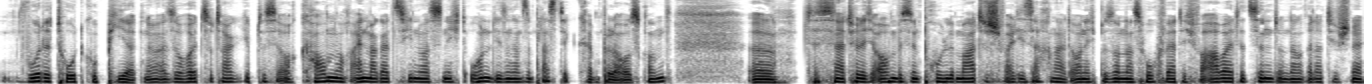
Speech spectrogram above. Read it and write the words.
wurde tot kopiert. Ne? Also heutzutage gibt es ja auch kaum noch ein Magazin, was nicht ohne diesen ganzen Plastikkrempel auskommt. Äh, das ist natürlich auch ein bisschen problematisch, weil die Sachen halt auch nicht besonders hochwertig verarbeitet sind und dann relativ schnell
